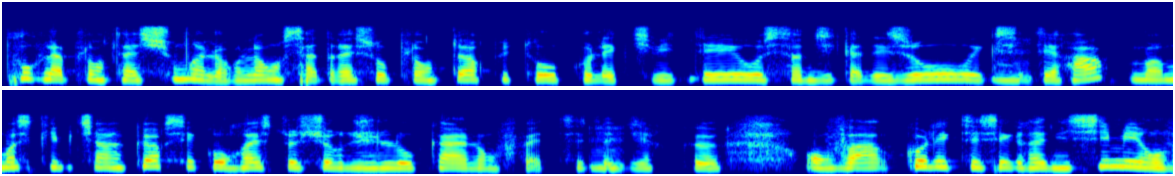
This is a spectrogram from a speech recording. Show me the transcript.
pour la plantation. Alors là, on s'adresse aux planteurs, plutôt aux collectivités, aux syndicats des eaux, etc. Mm. Moi, ce qui me tient à cœur, c'est qu'on reste sur du local, en fait. C'est-à-dire mm. que on va collecter ces graines ici, mais on va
